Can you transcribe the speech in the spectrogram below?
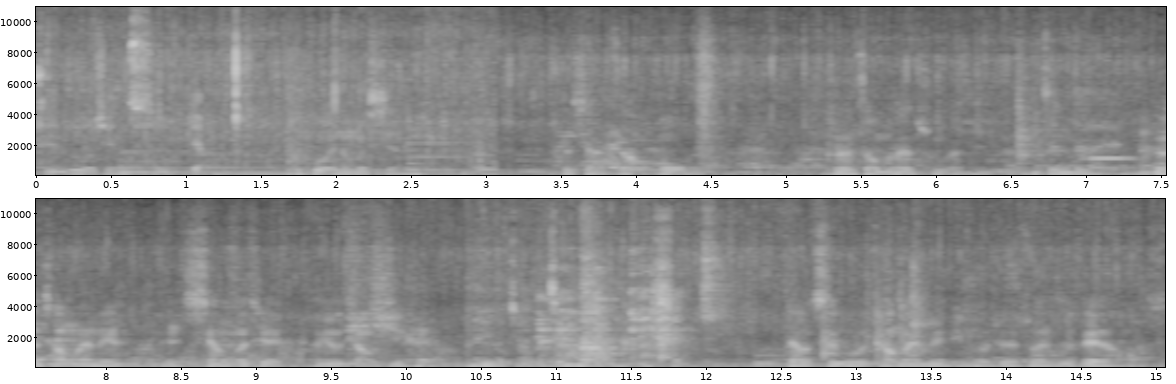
橘肉先吃掉，不会那么咸。这下子好厚，可能照不太出来。真的哎，那个荞麦面很香，而且很有嚼劲。很有嚼劲，很有弹性。在我吃过的荞麦面里面，我觉得算是非常好吃。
